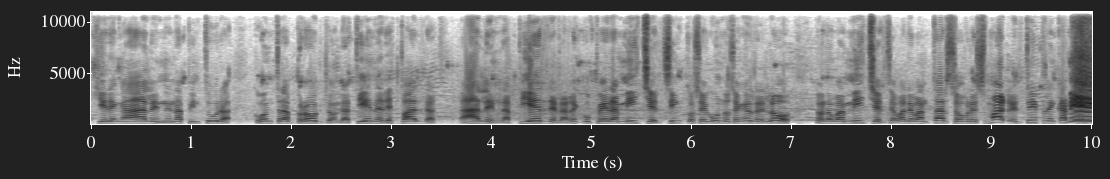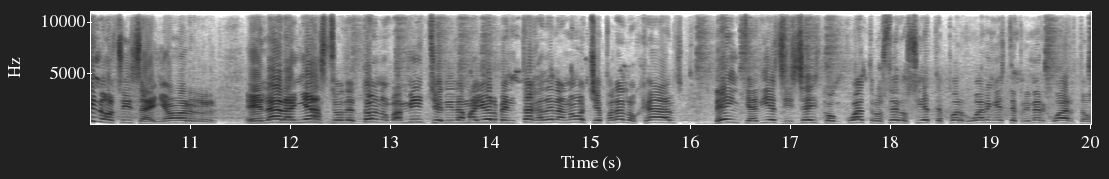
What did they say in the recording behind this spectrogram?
quieren a Allen en la pintura contra Brogdon. La tiene de espaldas. Allen la pierde, la recupera Mitchell. Cinco segundos en el reloj. Donovan Mitchell se va a levantar sobre Smart. El triple en camino. Sí, señor. El arañazo de Donovan Mitchell y la mayor ventaja de la noche para los Cavs. 20 a 16 con 4-0-7 por jugar en este primer cuarto.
